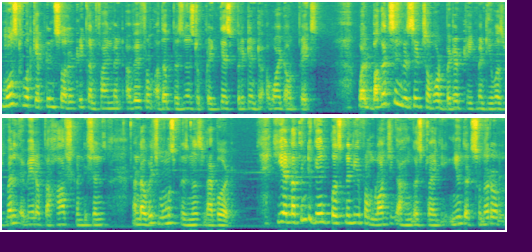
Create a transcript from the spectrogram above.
Most were kept in solitary confinement away from other prisoners to break their spirit and to avoid outbreaks. While Bhagat Singh received somewhat better treatment, he was well aware of the harsh conditions under which most prisoners labored. He had nothing to gain personally from launching a hunger strike. He knew that sooner or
